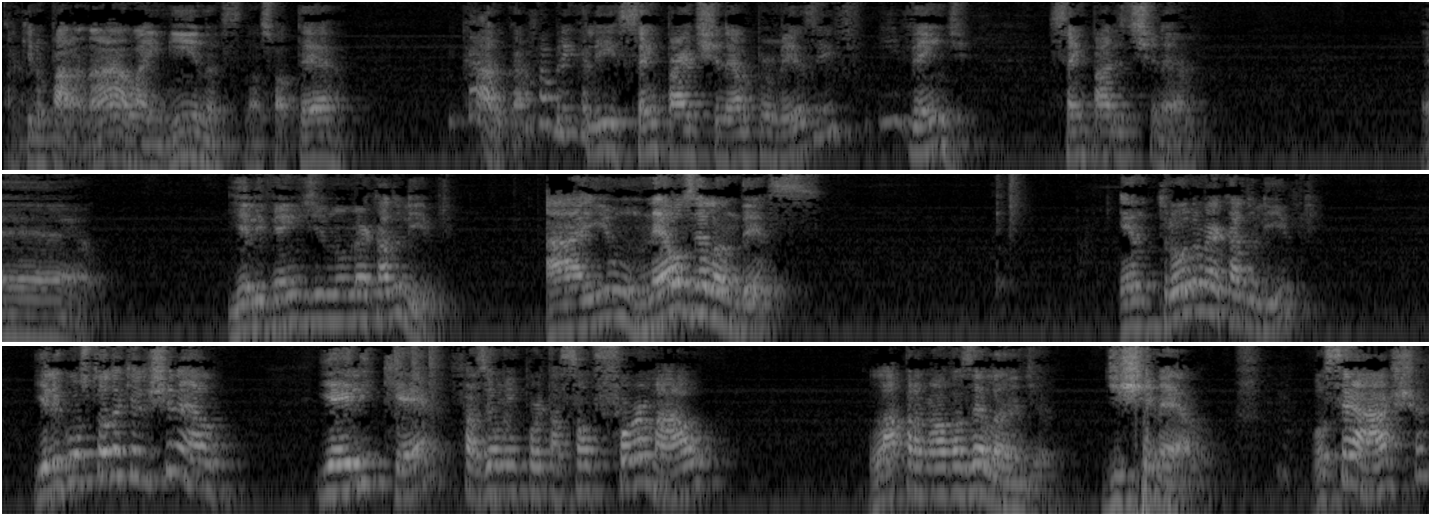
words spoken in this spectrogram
aqui no Paraná, lá em Minas, na sua terra. E cara, o cara fabrica ali 100 pares de chinelo por mês e, e vende 100 pares de chinelo. É, e ele vende no Mercado Livre. Aí um neozelandês entrou no Mercado Livre e ele gostou daquele chinelo. E aí ele quer fazer uma importação formal lá para Nova Zelândia de chinelo. Você acha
